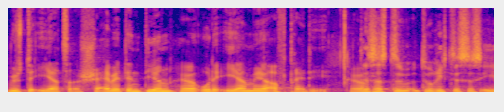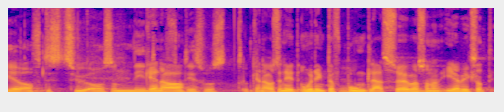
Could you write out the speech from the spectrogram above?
willst du eher zur Scheibe tendieren ja, oder eher mehr auf 3D. Ja. Das heißt, du, du, richtest es eher auf das Ziel aus und nicht genau. auf das, was du. Genau, also nicht unbedingt auf Bogenglas selber, sondern eher, wie gesagt,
